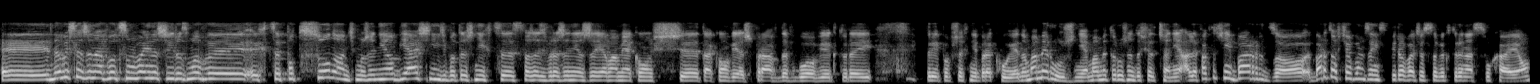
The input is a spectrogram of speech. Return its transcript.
E, no myślę, że na podsumowanie naszej rozmowy chcę podsunąć, może nie objaśnić, bo też nie chcę stwarzać wrażenia, że ja mam jakąś e, taką, wiesz, prawdę w głowie, której, której powszechnie brakuje. No mamy różnie, mamy to różne doświadczenia, ale faktycznie bardzo, bardzo chciałbym zainspirować osoby, które nas słuchają,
